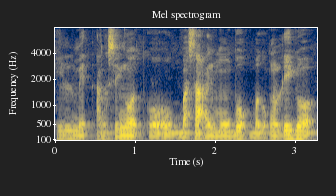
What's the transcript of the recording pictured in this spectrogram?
helmet ang singot o og basa ang imong buhok bago kang ligo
